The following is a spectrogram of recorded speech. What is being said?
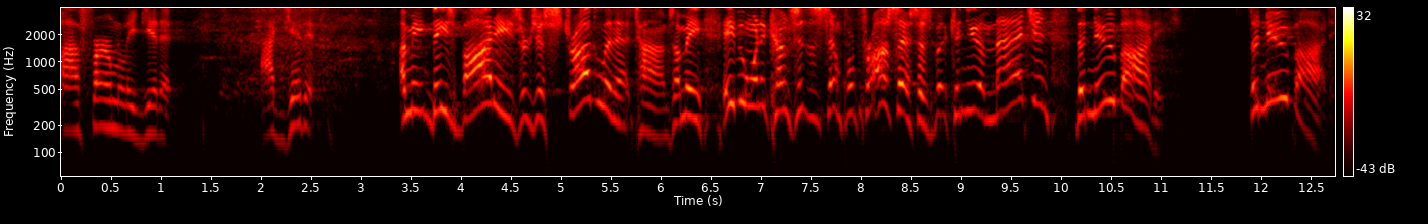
I firmly get it. I get it. I mean, these bodies are just struggling at times. I mean, even when it comes to the simple processes, but can you imagine the new body? The new body.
